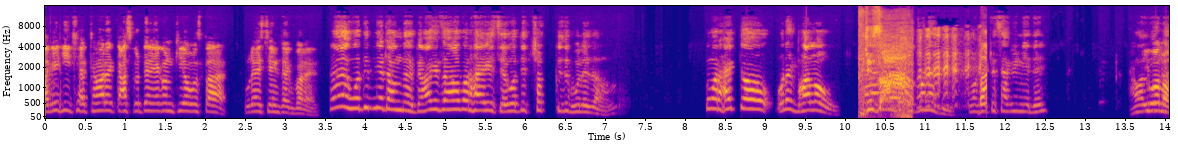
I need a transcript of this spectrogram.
আগে কি খেত খামারে কাজ করতেন এখন কি অবস্থা? পুরাই চেঞ্জ একবারে। হ্যাঁ অতীত নিয়ে দেখ। আগে যা আবার গেছে অতীত সব কিছু ভুলে যাও। তোমার হাইট তো অনেক ভালো। চাকরি নিয়ে দেয় আমার বলো?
